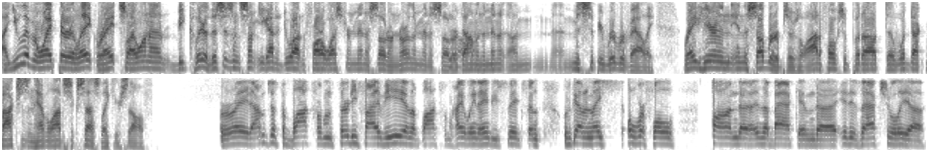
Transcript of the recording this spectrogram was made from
Uh, you live in White Bear Lake, right? So I want to be clear. This isn't something you got to do out in far western Minnesota or northern Minnesota no. or down in the um, uh, Mississippi River Valley. Right here in in the suburbs, there's a lot of folks who put out wood duck boxes and have a lot of success, like yourself. Right. I'm just a block from 35E and a block from Highway 96, and we've got a nice overflow pond uh, in the back, and uh, it is actually a,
